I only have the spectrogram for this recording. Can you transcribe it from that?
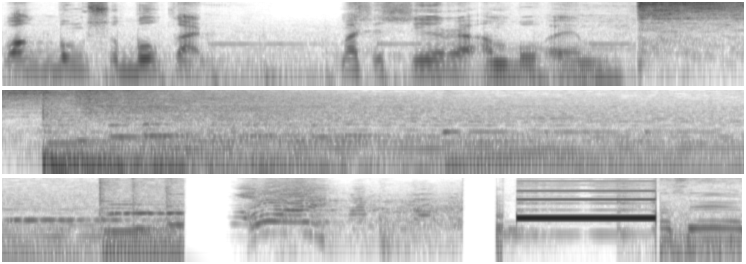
Huwag mong subukan. Masisira ang buhay mo. Sir,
